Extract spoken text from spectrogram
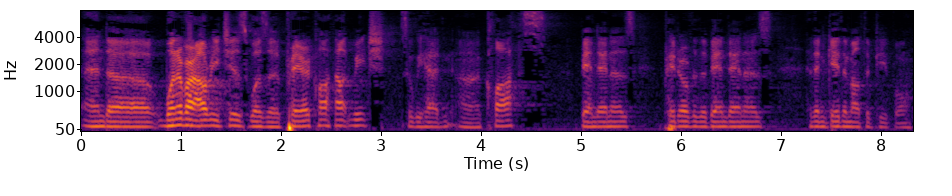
And uh, one of our outreaches was a prayer cloth outreach. So we had uh, cloths, bandanas, prayed over the bandanas, and then gave them out to people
